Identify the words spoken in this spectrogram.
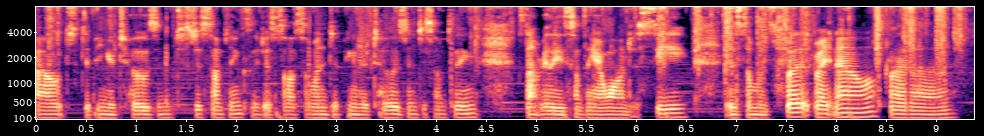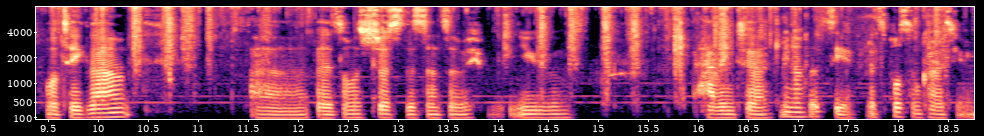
out dipping your toes into just something because I just saw someone dipping their toes into something. It's not really something I wanted to see is someone's foot right now but uh, we'll take that. Uh, but it's almost just the sense of you having to, you know, let's see. Let's pull some cards here.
